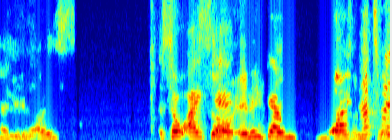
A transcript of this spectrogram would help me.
Hi, you guys. So, I so did. anything. Yeah, well, that's what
